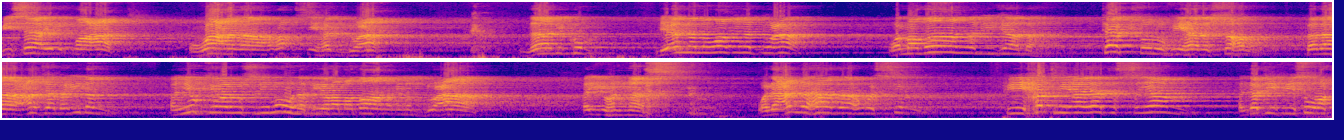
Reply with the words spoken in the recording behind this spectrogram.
بسائر الطاعات وعلى رأسها الدعاء. ذلكم لأن مواطن الدعاء ومضان الإجابة تكثر في هذا الشهر فلا عجب إذن أن يكثر المسلمون في رمضان من الدعاء. أيها الناس ولعل هذا هو السر في ختم آيات الصيام التي في سورة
